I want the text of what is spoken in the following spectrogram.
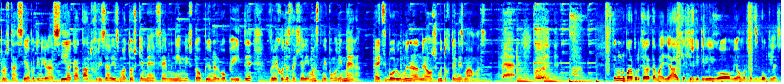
προστασία από την υγρασία κατά του φριζαρίσματος και με εφέ μνήμης το οποίο ενεργοποιείται βρέχοντας τα χέρια μας την επόμενη μέρα. Έτσι μπορούμε να ανανεώσουμε το χτένισμά μας. Στέλνω πάρα πολύ καλά τα μαλλιά και αρχίζω και λίγο ομοιόμορφα τις μπούκλες.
